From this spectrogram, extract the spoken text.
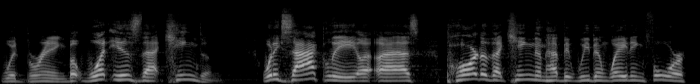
would bring. But what is that kingdom? What exactly, uh, as part of that kingdom, have we been waiting for?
